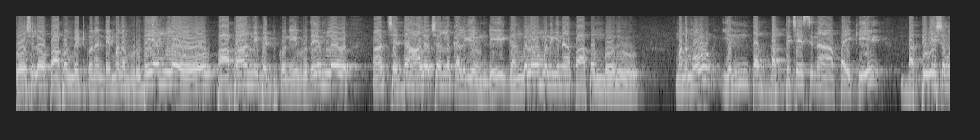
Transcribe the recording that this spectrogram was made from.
గోషలో పాపం పెట్టుకొని అంటే మన హృదయంలో పాపాన్ని పెట్టుకొని హృదయంలో చెడ్డ ఆలోచనలు కలిగి ఉండి గంగలో మునిగిన పాపం పోదు. మనము ఎంత భక్తి చేసినా పైకి భక్తి వేషము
